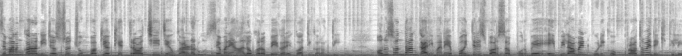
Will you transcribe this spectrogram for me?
ସେମାନଙ୍କର ନିଜସ୍ୱ ଚୁମ୍ବକୀୟ କ୍ଷେତ୍ର ଅଛି ଯେଉଁ କାରଣରୁ ସେମାନେ ଆଲୋକର ବେଗରେ ଗତି କରନ୍ତି। ଅନୁସନ୍ଧାନକାରୀମାନେ ପଇଁତିରିଶ ବର୍ଷ ପୂର୍ବେ ଏହି ଫିଲାମେଣ୍ଟ ଗୁଡ଼ିକୁ ପ୍ରଥମେ ଦେଖିଥିଲେ।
